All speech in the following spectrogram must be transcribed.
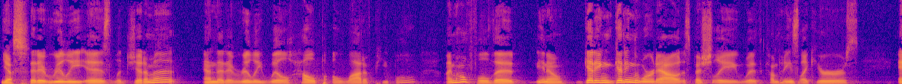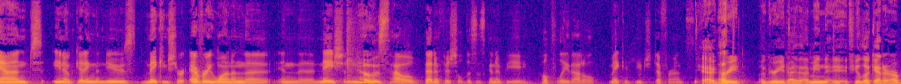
Yes. that it really is legitimate, and that it really will help a lot of people. I'm hopeful that you know getting getting the word out, especially with companies like yours, and you know getting the news, making sure everyone in the in the nation knows how beneficial this is going to be. Hopefully, that'll make a huge difference. Yeah, agreed. Agreed. I, I mean, if you look at it, our,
